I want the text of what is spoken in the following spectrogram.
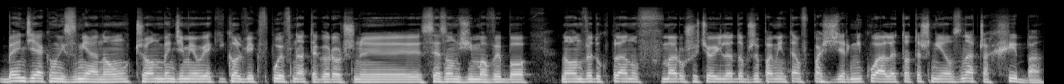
będzie jakąś zmianą, czy on będzie miał jakikolwiek wpływ na tegoroczny sezon zimowy, bo no on według planów ma ruszyć, o ile dobrze pamiętam, w październiku, ale to też nie oznacza chyba,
